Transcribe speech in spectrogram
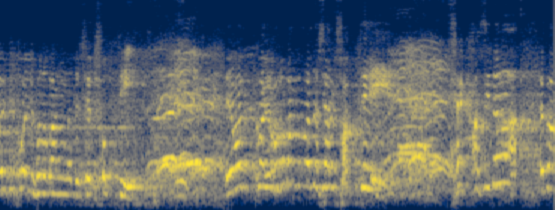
ঐক্যই হলো বাংলাদেশের শক্তি। এই ঐক্যই হলো বাংলাদেশের শক্তি। শেখ হাসিনা এবং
